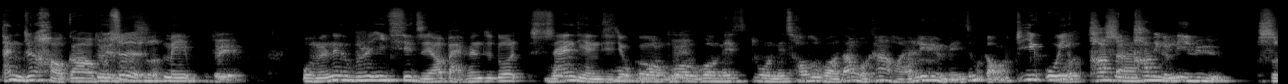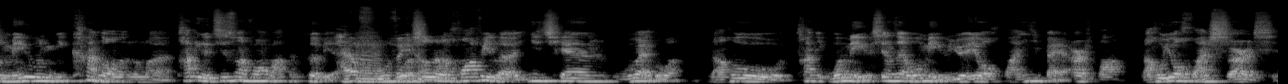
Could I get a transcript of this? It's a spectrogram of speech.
但你这好高，不是是每对，我们那个不是一期只要百分之多三点几就我够了。我我我没我没操作过，但我看好像利率没这么高。一我一我它是嗯它那个利率是没有你看到的那么，它那个计算方法很特别。还要服务嗯费我是花费了一千五百多，然后他那我每现在我每个月要还一百二十八，然后要还十二期，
